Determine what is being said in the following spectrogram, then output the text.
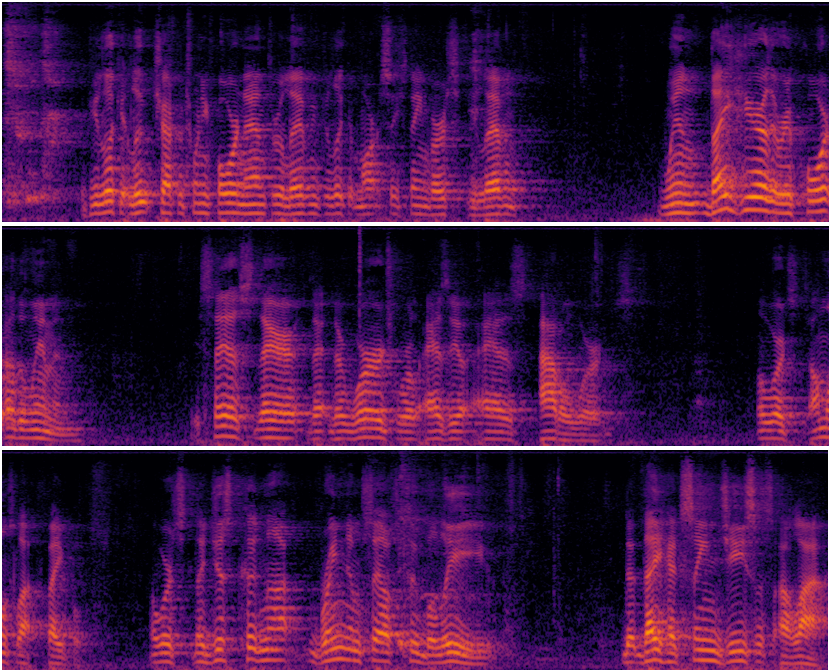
if you look at Luke chapter 24, 9 through 11, if you look at Mark 16, verse 11, when they hear the report of the women, it says there that their words were as, as idle words. In other words, almost like fables. In other words, they just could not bring themselves to believe that they had seen Jesus alive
